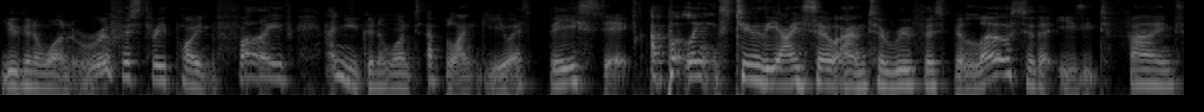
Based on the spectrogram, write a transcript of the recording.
you're going to want Rufus 3.5 and you're going to want a blank USB stick. I put links to the ISO and to Rufus below so they're easy to find.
